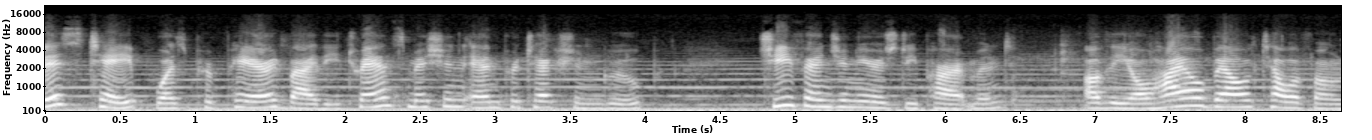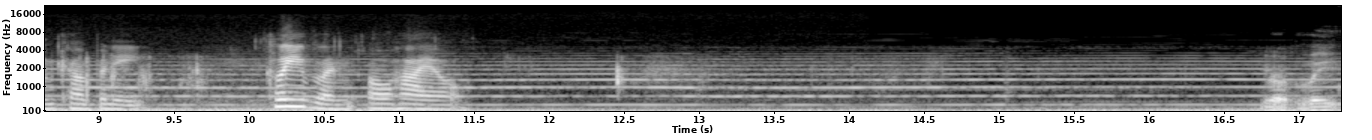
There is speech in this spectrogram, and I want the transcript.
This tape was prepared by the Transmission and Protection Group, Chief Engineers Department of the Ohio Bell Telephone Company, Cleveland, Ohio. You're up late.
